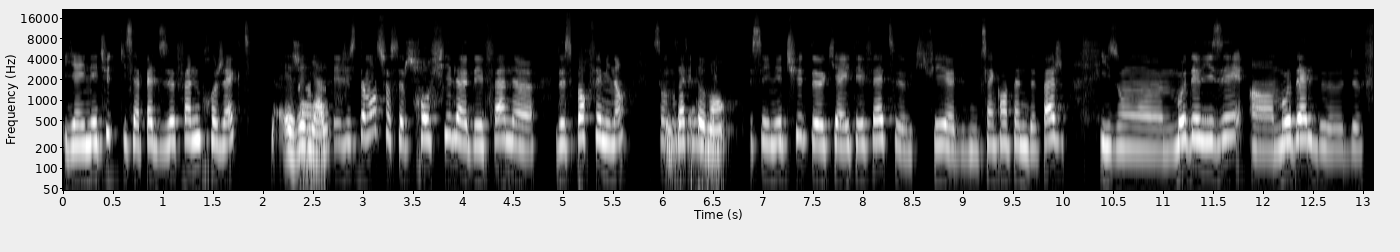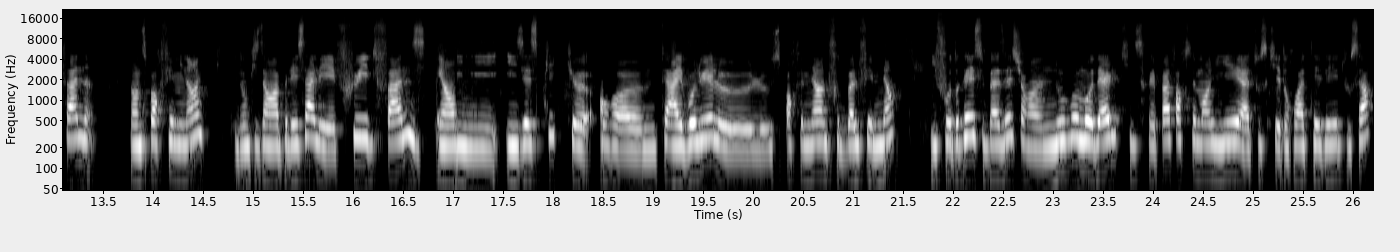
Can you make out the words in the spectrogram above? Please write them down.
Il y a une étude qui s'appelle The Fan Project. Génial. Euh, et justement sur ce profil des fans euh, de sport féminin. Exactement. C'est une étude qui a été faite, qui fait une cinquantaine de pages. Ils ont modélisé un modèle de, de fans dans le sport féminin. Donc, ils ont appelé ça les fluid fans. Et ils, expliquent que pour euh, faire évoluer le, le, sport féminin, le football féminin, il faudrait se baser sur un nouveau modèle qui ne serait pas forcément lié à tout ce qui est droit télé, tout ça,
